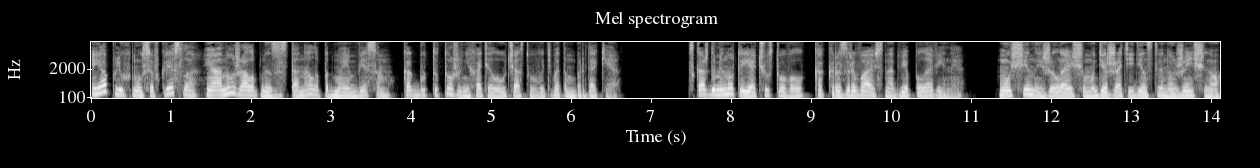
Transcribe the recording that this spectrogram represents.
Я плюхнулся в кресло, и оно жалобно застонало под моим весом, как будто тоже не хотело участвовать в этом бардаке. С каждой минутой я чувствовал, как разрываюсь на две половины. Мужчиной, желающим удержать единственную женщину,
